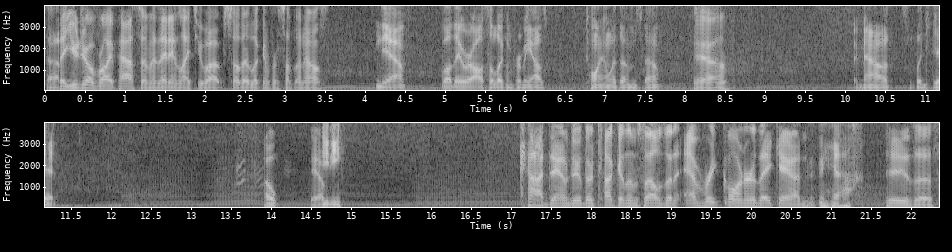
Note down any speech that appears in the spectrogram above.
That you drove right past them and they didn't light you up, so they're looking for something else. yeah. Well, they were also looking for me. I was toying with them, so Yeah. but now it's legit. Oh, Yeah. PD. God damn, dude, they're tucking themselves in every corner they can. Yeah. Jesus.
